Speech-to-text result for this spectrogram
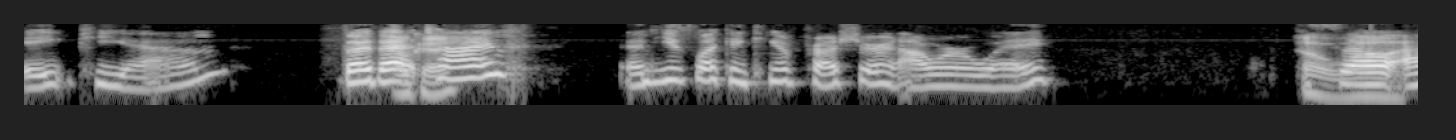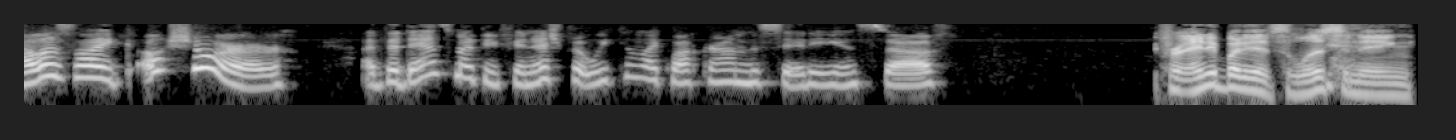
8 p.m. by that okay. time, and he's like in King of Prussia an hour away. Oh, so wow. I was like, "Oh, sure." Uh, the dance might be finished, but we can like walk around the city and stuff. For anybody that's listening,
